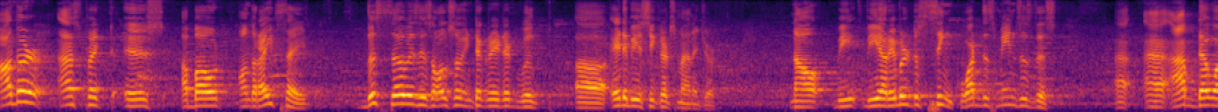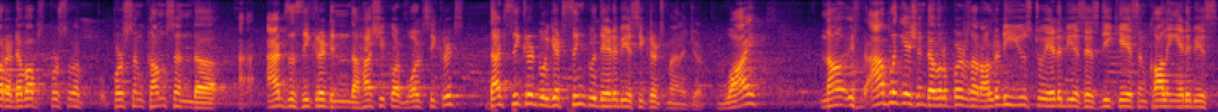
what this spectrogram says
other aspect is about on the right side, this service is also integrated with uh, AWS Secrets Manager. Now we, we are able to sync. What this means is this uh, app dev or a DevOps person, person comes and uh, adds a secret in the HashiCorp Vault Secrets, that secret will get synced with the AWS Secrets Manager. Why? Now, if application developers are already used to AWS SDKs and calling AWS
